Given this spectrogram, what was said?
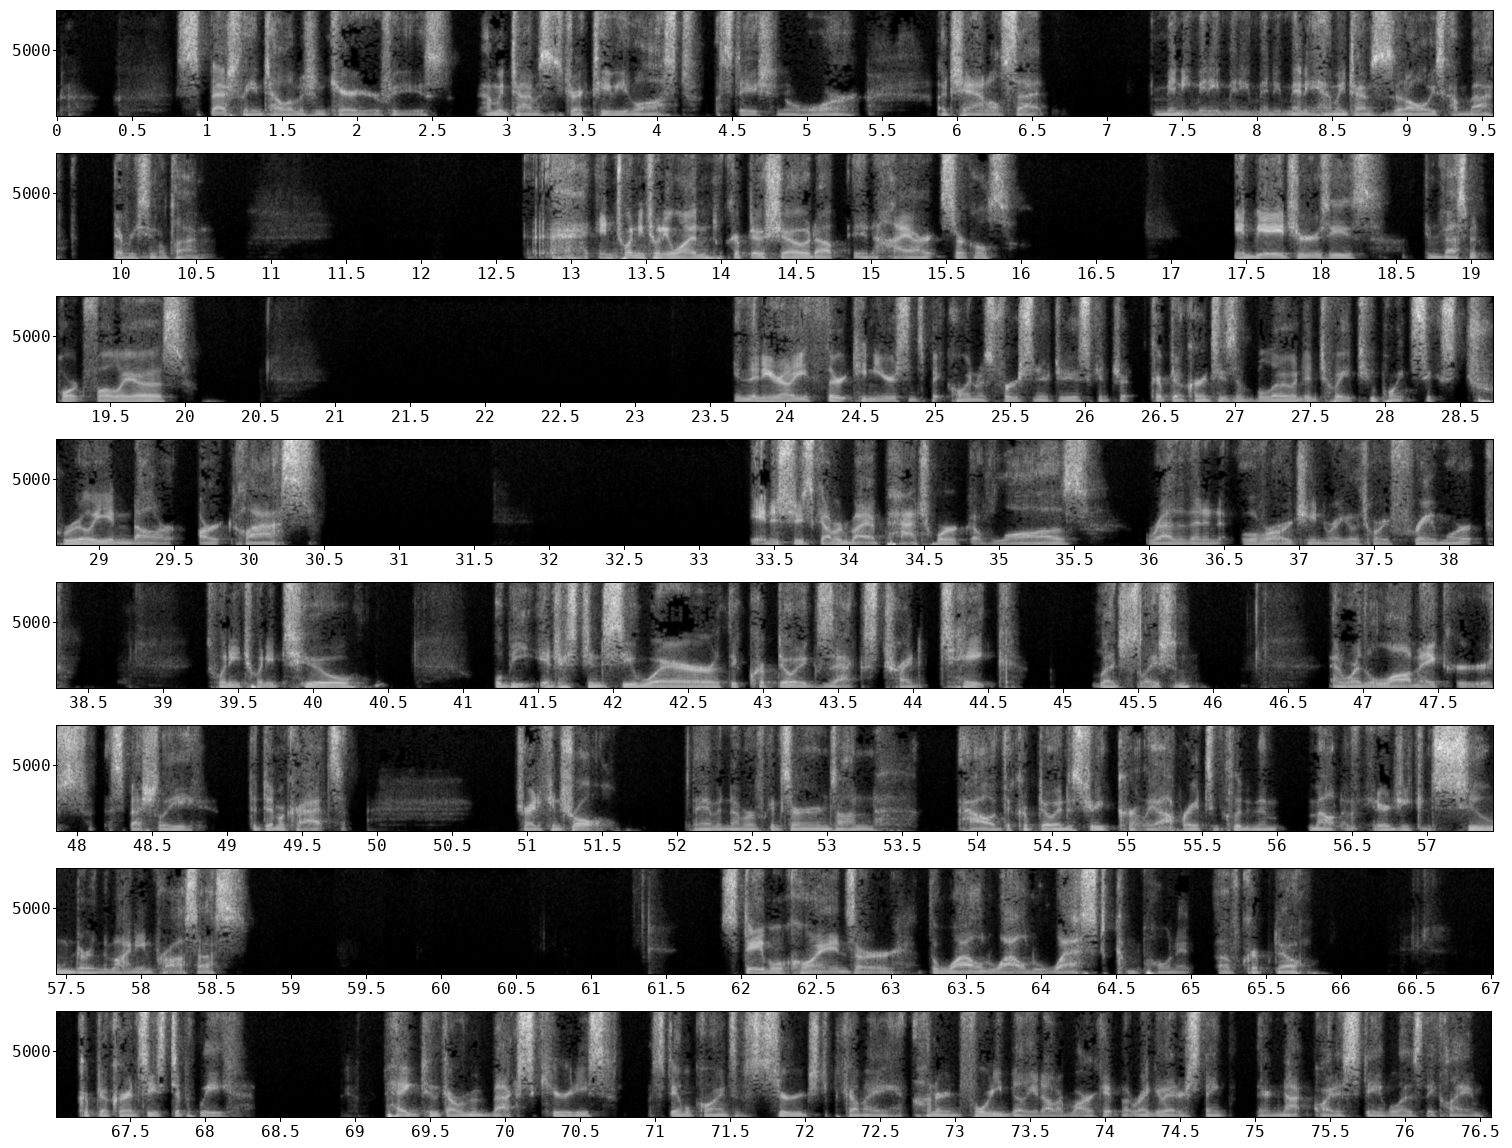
especially in television carrier fees, how many times has DirecTV lost a station or a channel set? Many, many, many, many, many. How many times does it always come back? Every single time. In 2021, crypto showed up in high art circles, NBA jerseys, investment portfolios. In the nearly 13 years since Bitcoin was first introduced, cryptocurrencies have ballooned into a $2.6 trillion art class. Industry is governed by a patchwork of laws rather than an overarching regulatory framework. 2022 will be interesting to see where the crypto execs try to take legislation and where the lawmakers, especially the Democrats, try to control. They have a number of concerns on how the crypto industry currently operates, including the amount of energy consumed during the mining process. Stable coins are the wild, wild west component of crypto. Cryptocurrency is typically pegged to government backed securities. Stable coins have surged to become a $140 billion market, but regulators think they're not quite as stable as they claim.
